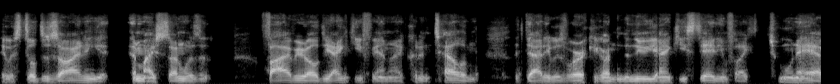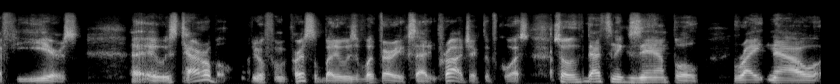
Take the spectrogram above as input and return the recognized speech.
They were still designing it, and my son was five year old Yankee fan, and I couldn't tell him that daddy was working on the new Yankee Stadium for like two and a half years. Uh, it was terrible, you know, from a personal, but it was a very exciting project, of course. So that's an example. Right now,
